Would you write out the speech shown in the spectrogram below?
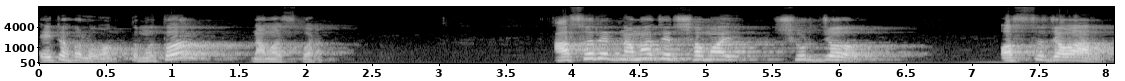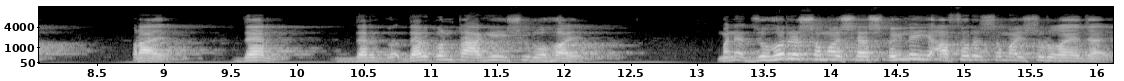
এইটা হলো অক্ত মতো নামাজ পড়া। আসরের নামাজের সময় সূর্য অস্ত যাওয়ার প্রায় দেড় দেড় ঘণ্টা আগেই শুরু হয়। মানে জোহরের সময় শেষ হইলেই আসরের সময় শুরু হয়ে যায়।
